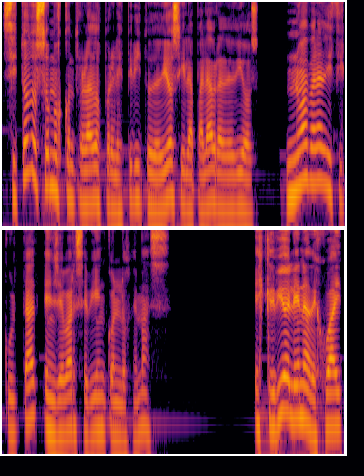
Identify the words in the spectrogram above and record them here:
Si todos somos controlados por el Espíritu de Dios y la palabra de Dios, no habrá dificultad en llevarse bien con los demás. Escribió Elena de White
